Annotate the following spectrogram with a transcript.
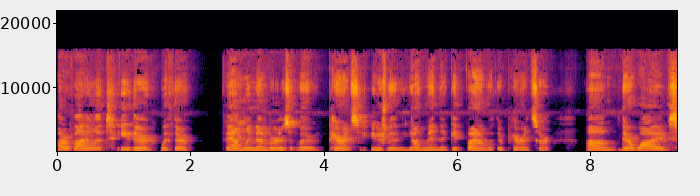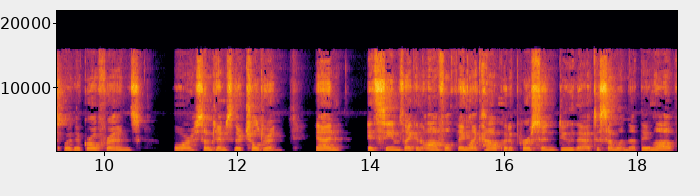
are violent, either with their family members or parents, usually the young men that get violent with their parents or um, their wives or their girlfriends or sometimes their children. And it seems like an awful thing. Like, how could a person do that to someone that they love?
